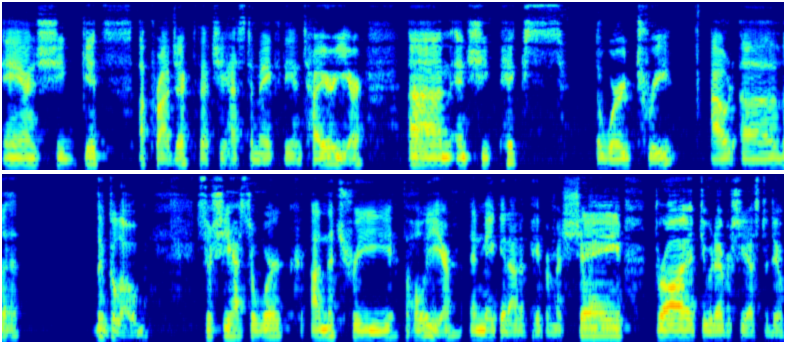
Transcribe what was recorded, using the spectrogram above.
and she gets a project that she has to make the entire year, um, and she picks the word tree out of the globe. So she has to work on the tree the whole year and make it out of paper mache, draw it, do whatever she has to do.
